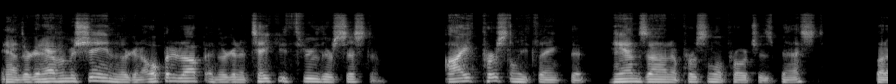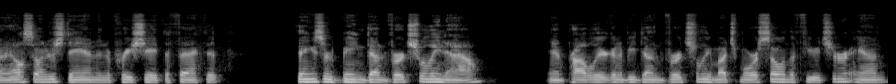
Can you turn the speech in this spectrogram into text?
and they're going to have a machine and they're going to open it up and they're going to take you through their system. I personally think that hands-on a personal approach is best, but I also understand and appreciate the fact that things are being done virtually now and probably are going to be done virtually much more so in the future. And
